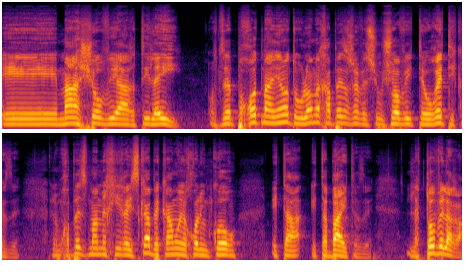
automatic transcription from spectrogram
אה, מה השווי הארטילאי. זה פחות מעניין אותו, הוא לא מחפש עכשיו איזשהו שווי תיאורטי כזה. הוא מחפש מה מחיר העסקה, בכמה הוא יכול למכור את, ה, את הבית הזה, לטוב ולרע.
